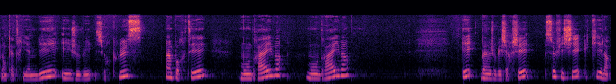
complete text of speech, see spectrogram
dans 4ème B et je vais sur plus, importer mon drive, mon drive et ben, je vais chercher ce fichier qui est là.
